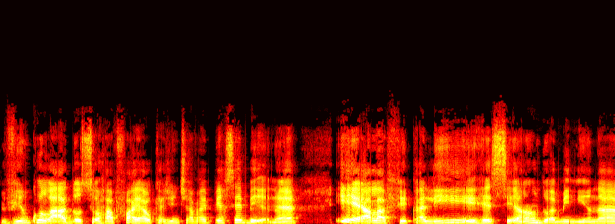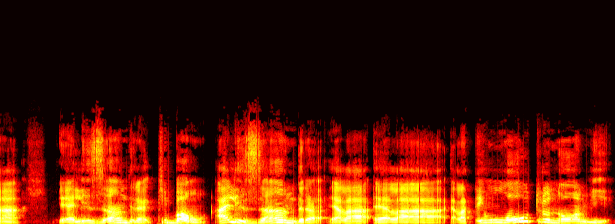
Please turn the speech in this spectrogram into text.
vinculado ao seu Rafael, que a gente já vai perceber, né? E ela fica ali receando a menina é, Lisandra, que bom, a Lisandra, ela, ela, ela tem um outro nome.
